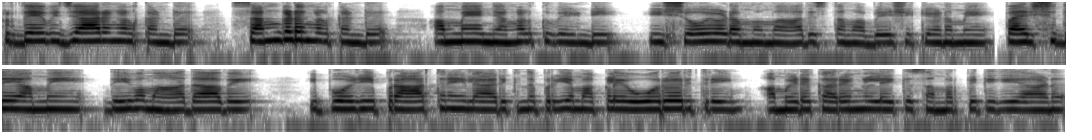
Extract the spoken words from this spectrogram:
ഹൃദയവിചാരങ്ങൾ കണ്ട് സങ്കടങ്ങൾ കണ്ട് അമ്മയെ ഞങ്ങൾക്ക് വേണ്ടി ഈശോയോടമ്മ മാധ്യസ്ഥം അപേക്ഷിക്കണമേ. പരിശുദ്ധ അമ്മേ ദൈവമാതാവേ ഇപ്പോഴീ പ്രാർത്ഥനയിലായിരിക്കുന്ന പ്രിയ മക്കളെ ഓരോരുത്തരെയും അമ്മയുടെ കരങ്ങളിലേക്ക് സമർപ്പിക്കുകയാണ്.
